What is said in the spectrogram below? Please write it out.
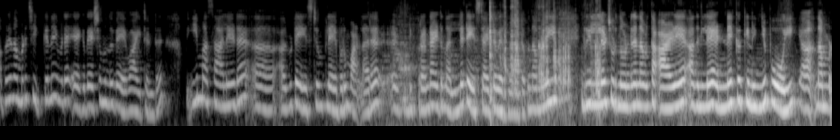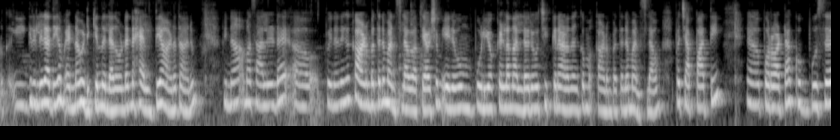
അപ്പോൾ നമ്മുടെ ചിക്കൻ ഇവിടെ ഏകദേശം ഒന്ന് വേവായിട്ടുണ്ട്. ഈ മസാലയുടെ ഒരു ടേസ്റ്റും ഫ്ലേവറും വളരെ ഡിഫറെന്റ് ആയിട്ട് നല്ല ടേസ്റ്റായിട്ട് വരുന്നുണ്ട് അപ്പോൾ നമ്മൾ ഈ ഗ്രില്ലിൽ ചുടുന്നതുകൊണ്ട് തന്നെ നമ്മൾ താഴെ അതിലെ എണ്ണയൊക്കെ കിണിഞ്ഞു പോയി. നമ്മൾ ഈ ഗ്രില്ലിൽ അധികം എണ്ണ പിടിക്കുന്നില്ല. അതുകൊണ്ട് തന്നെ ഹെൽത്തി ആണ് താനും. പിന്നെ മസാലയുടെ പിന്നെ നിങ്ങൾക്ക് കാണുമ്പോൾ തന്നെ മനസ്സിലാവും. അത്യാവശ്യം എരിവും പുളിയൊക്കെ ഉള്ള നല്ലൊരു ചിക്കനാണെന്ന് നിങ്ങൾക്ക് കാണുമ്പോൾ തന്നെ മനസ്സിലാവും. അപ്പോൾ ചപ്പാത്തി പൊറോട്ട കുബൂസ്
